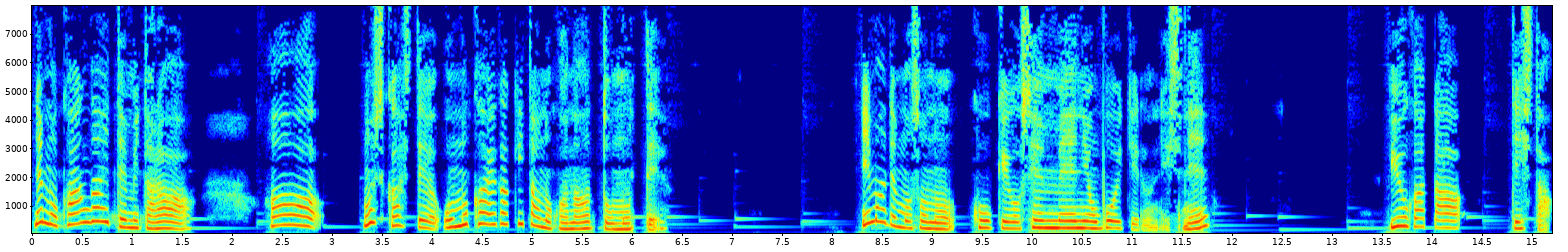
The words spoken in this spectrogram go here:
でも考えてみたら、ああ、もしかしてお迎えが来たのかなと思って。今でもその光景を鮮明に覚えてるんですね。夕方でした。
